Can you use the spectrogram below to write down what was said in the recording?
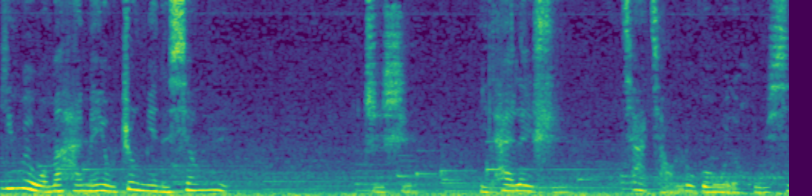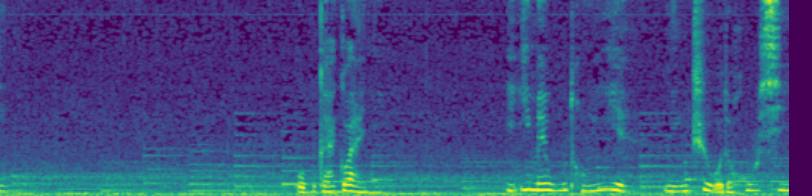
因为我们还没有正面的相遇。只是你太累时，恰巧路过我的湖心。我不该怪你，以一枚梧桐叶凝滞我的呼吸，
